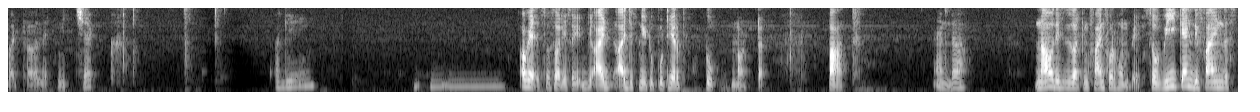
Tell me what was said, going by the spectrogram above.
but uh, let me check. Again. Okay so sorry so I, I just need to put here 2 not path. And uh, now this is working fine for home page. So we can define this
